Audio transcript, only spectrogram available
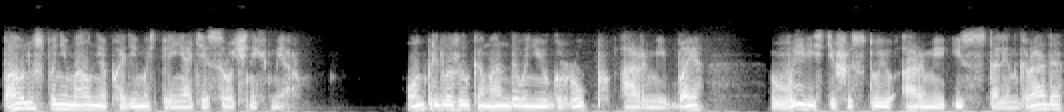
Паулюс понимал необходимость принятия срочных мер. Он предложил командованию групп армии «Б» вывести шестую армию из Сталинграда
